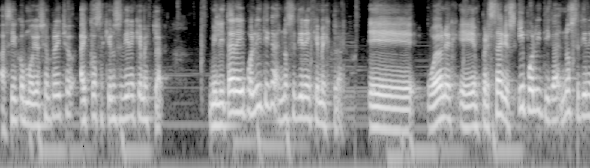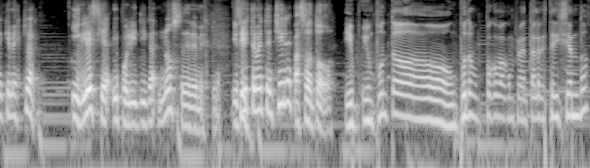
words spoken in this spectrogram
así como yo siempre he dicho, hay cosas que no se tienen que mezclar. Militares y política no se tienen que mezclar. Eh, eh, empresarios y política no se tienen que mezclar. Iglesia y política no se debe mezclar. Y tristemente en Chile pasó todo. Y, un punto un punto un poco para complementar lo que estoy diciendo,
